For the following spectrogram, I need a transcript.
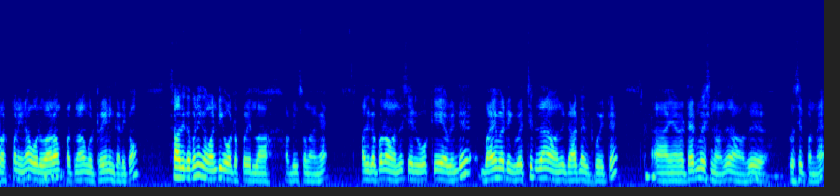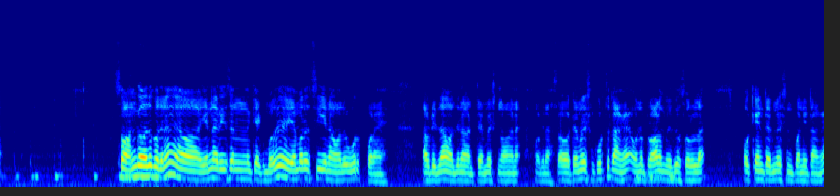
ஒர்க் பண்ணிங்கன்னா ஒரு வாரம் பத்து நாள் உங்களுக்கு ட்ரைனிங் கிடைக்கும். ஸோ அதுக்கப்புறம் நீங்கள் வண்டி ஓட்ட போயிடலாம் அப்படின்னு சொன்னாங்க. அதுக்கப்புறம் நான் வந்து சரி ஓகே அப்படின்ட்டு பயோமெட்ரிக் வச்சுட்டு தான் நான் வந்து கார்டனருக்கு போயிட்டு என்னோடய டெர்மினேஷனை வந்து நான் வந்து ப்ரொசீட் பண்ணேன். ஸோ அங்கே வந்து பார்த்தீங்கன்னா என்ன ரீசன்னு கேட்கும்போது எமர்ஜென்சி நான் வந்து ஊருக்கு போகிறேன் அப்படி தான் வந்து நான் டெர்மினேஷன் வாங்கினேன். ஓகேண்ணா ஸோ டெர்மினேஷன் கொடுத்துட்டாங்க. ஒன்றும் ப்ராப்ளம் எதுவும் சொல்லலை. ஓகேன்னு டெர்மினேஷன் பண்ணிட்டாங்க.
